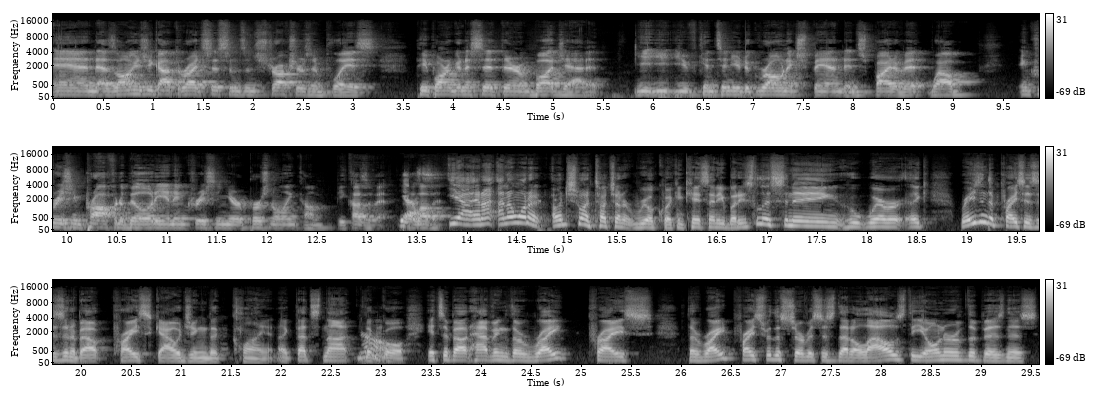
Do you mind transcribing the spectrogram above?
and as long as you got the right systems and structures in place, people aren't going to sit there and budge at it. You, you, you've continued to grow and expand in spite of it, while increasing profitability and increasing your personal income because of it. Yes. I love it. Yeah, and I, and I want to I just want to touch on it real quick in case anybody's listening who wherever like raising the prices isn't about price gouging the client. Like that's not no. the goal. It's about having the right price the right price for the services that allows the owner of the business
